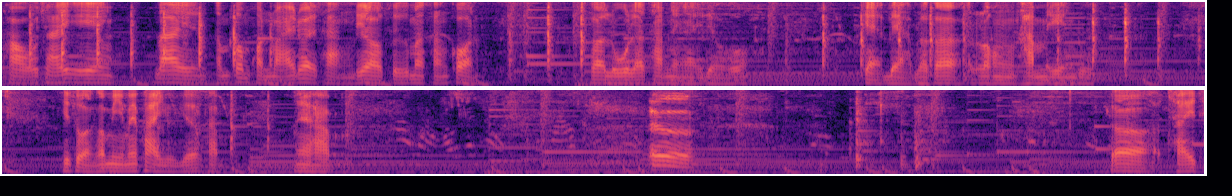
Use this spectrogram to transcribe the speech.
เผาใช้เองได้น้ำส้มขอนไม้ด้วยถังที่เราซื้อมาครั้งก่อน ก็รู้แล้วทำยังไงเดี๋ยว แกะแบบแล้วก็ลองทำเองดู ที่สวนก็มีไม้ไผ่อยู่เยอะครับนะครับ เออ ก็ใช้แท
